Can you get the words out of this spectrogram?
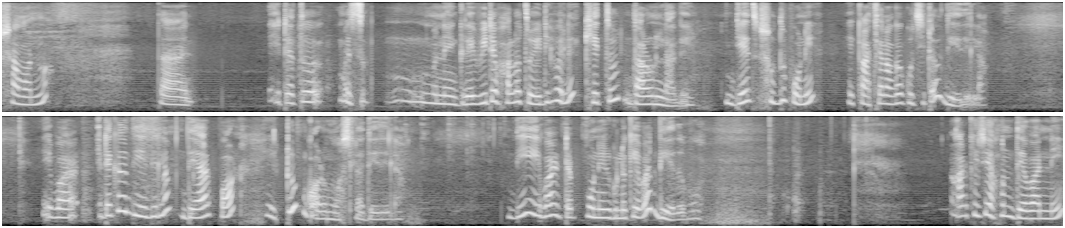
সামান্য। তা এটা তো মানে গ্রেভিটা ভালো তৈরি হলে খেতেও দারুণ লাগে। যেহেতু শুধু পনির, এই কাঁচা লঙ্কা কুচিটাও দিয়ে দিলাম। এবার এটাকেও দিয়ে দিলাম, দেওয়ার পর একটু গরম মশলা দিয়ে দিলাম। দিয়ে এবার এটা পনিরগুলোকে এবার দিয়ে দেবো। আর কিছু এখন দেওয়ার নেই,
